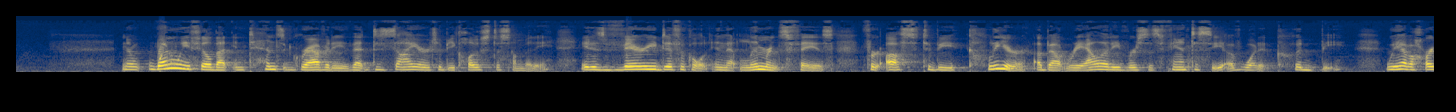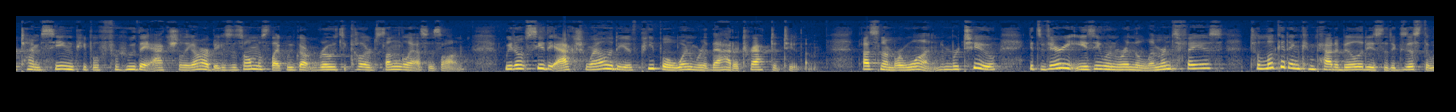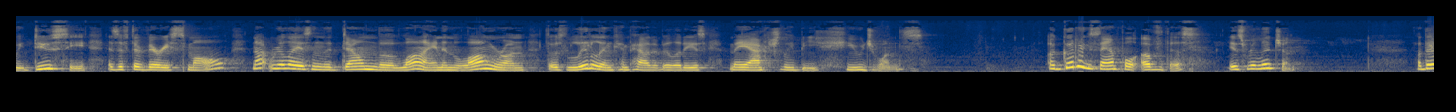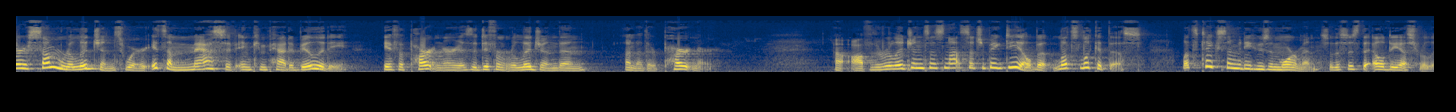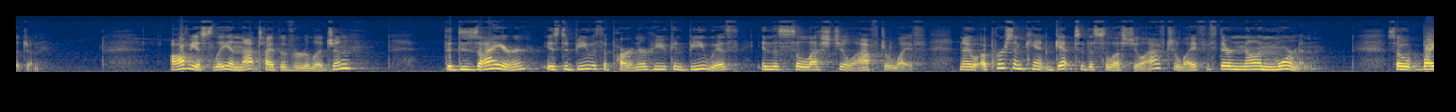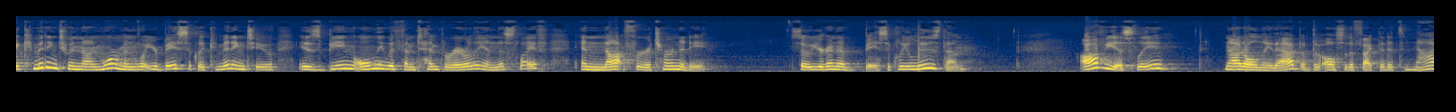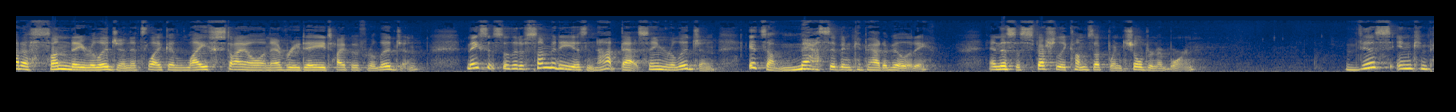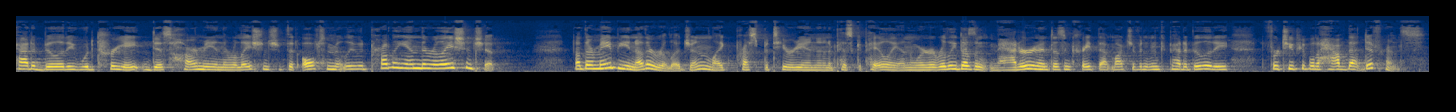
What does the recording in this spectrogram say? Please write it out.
Now, when we feel that intense gravity, that desire to be close to somebody, it is very difficult in that limerence phase for us to be clear about reality versus fantasy of what it could be we have a hard time seeing people for who they actually are because it's almost like we've got rosy colored sunglasses on. We don't see the actuality of people when we're that attracted to them. That's number one. Number two, it's very easy when we're in the limerence phase to look at incompatibilities that exist that we do see as if they're very small, not realizing that down the line, in the long run, those little incompatibilities may actually be huge ones. A good example of this is religion. There are some religions where it's a massive incompatibility if a partner is a different religion than another partner. Now, of the religions, it's not such a big deal, but let's look at this. Let's take somebody who's a Mormon. So, this is the LDS religion. Obviously, in that type of a religion, the desire is to be with a partner who you can be with in the celestial afterlife. Now, a person can't get to the celestial afterlife if they're non Mormon. So, by committing to a non Mormon, what you're basically committing to is being only with them temporarily in this life and not for eternity. So, you're going to basically lose them. Obviously, not only that, but also the fact that it's not a Sunday religion, it's like a lifestyle and everyday type of religion, makes it so that if somebody is not that same religion, it's a massive incompatibility. And this especially comes up when children are born. This incompatibility would create disharmony in the relationship that ultimately would probably end the relationship. Now, there may be another religion, like Presbyterian and Episcopalian, where it really doesn't matter and it doesn't create that much of an incompatibility for two people to have that difference.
